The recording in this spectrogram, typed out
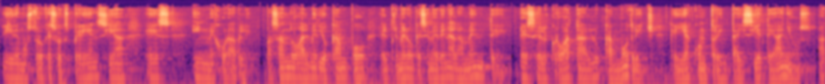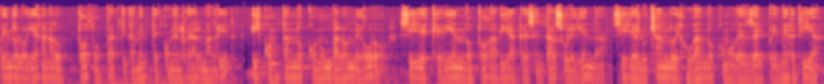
y demostró que su experiencia es inmejorable. Pasando al medio campo, el primero que se me viene a la mente es el croata Luka Modric, que ya con 37 años, habiéndolo ya ganado todo prácticamente con el Real Madrid y contando con un balón de oro, sigue queriendo todavía acrecentar su leyenda, sigue luchando y jugando como desde el primer día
